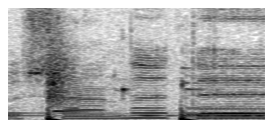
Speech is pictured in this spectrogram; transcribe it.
understand the day.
